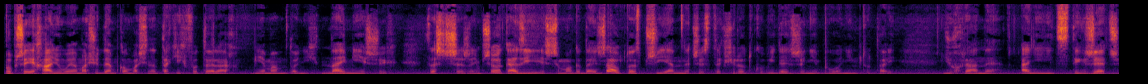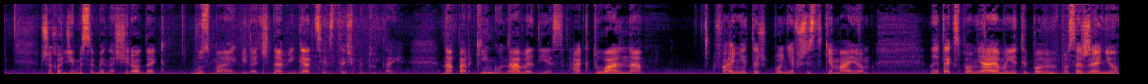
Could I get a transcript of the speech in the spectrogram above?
po przejechaniu moja ma siódemką właśnie na takich fotelach nie mam do nich najmniejszych zastrzeżeń. Przy okazji jeszcze mogę dać, że auto jest przyjemne, czyste w środku. Widać, że nie było nim tutaj dziuchrane, ani nic z tych rzeczy. Przechodzimy sobie na środek. Wóz ma, jak widać, nawigację. Jesteśmy tutaj na parkingu. Nawet jest aktualna. Fajnie też, bo nie wszystkie mają. No i tak wspomniałem o nietypowym wyposażeniu.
